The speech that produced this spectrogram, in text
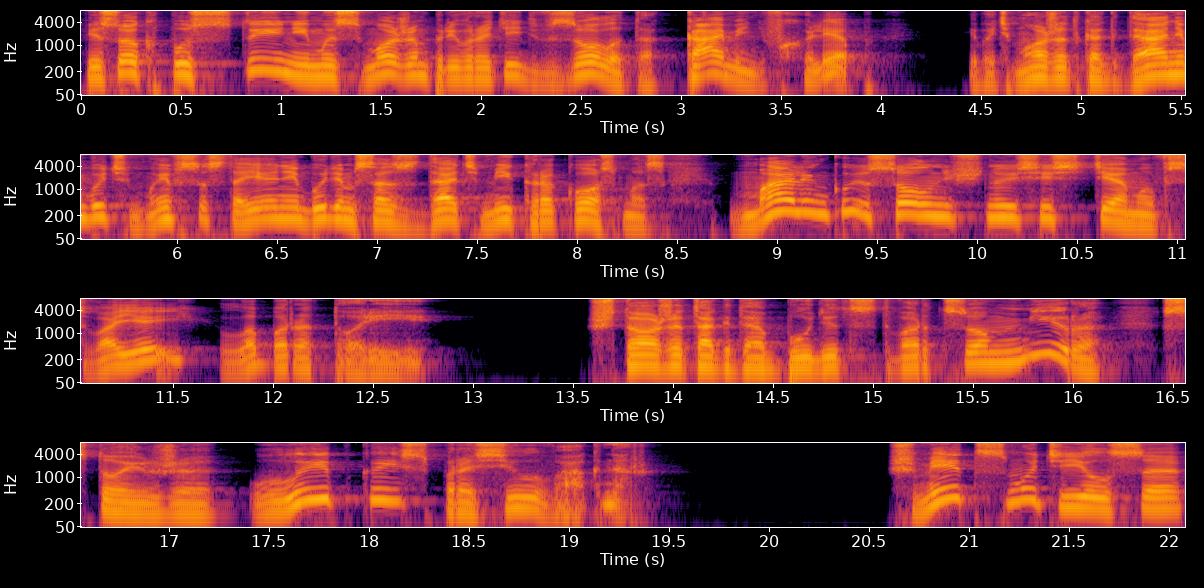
песок пустыни мы сможем превратить в золото, камень в хлеб, И, быть может, когда-нибудь мы в состоянии будем создать микрокосмос, маленькую солнечную систему в своей лаборатории. Что же тогда будет с Творцом мира? С той же улыбкой спросил Вагнер. Шмидт смутился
